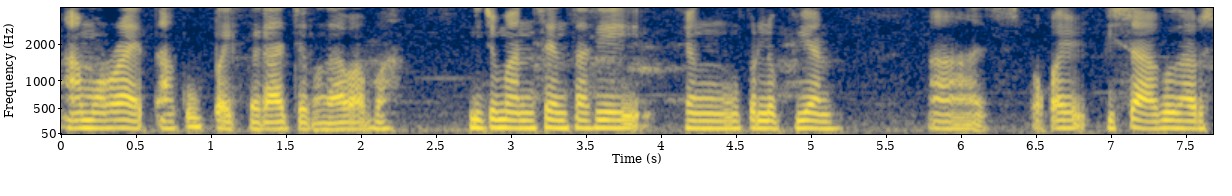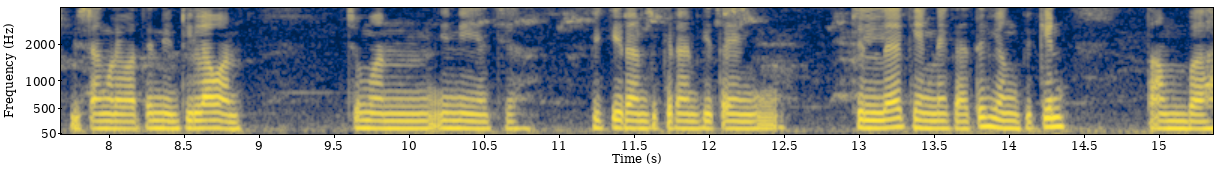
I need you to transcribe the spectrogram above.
I'm alright aku baik-baik aja nggak apa-apa. Ini cuman sensasi yang berlebihan. Uh, pokoknya bisa aku harus bisa ngelewatin ini dilawan. Cuman ini aja pikiran-pikiran kita yang jelek yang negatif yang bikin tambah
